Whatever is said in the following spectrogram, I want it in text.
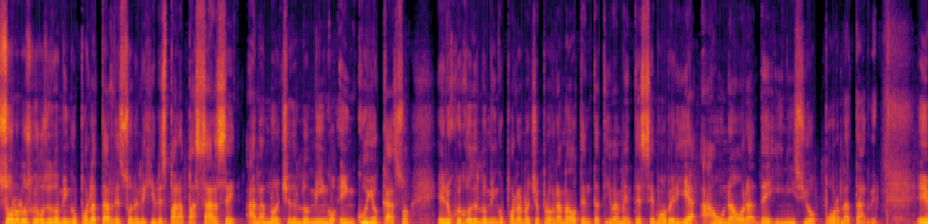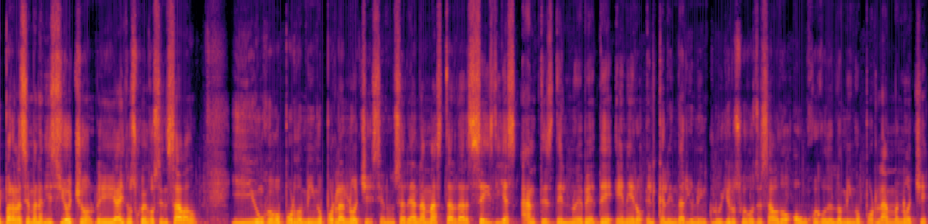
Solo los juegos de domingo por la tarde son elegibles para pasarse a la noche del domingo, en cuyo caso el juego del domingo por la noche programado tentativamente se movería a una hora de inicio por la tarde. Eh, para la semana 18 eh, hay dos juegos en sábado y un juego por domingo por la noche. Se anunciarán a más tardar seis días antes del 9 de enero. El calendario no incluye los juegos de sábado o un juego del domingo por la noche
